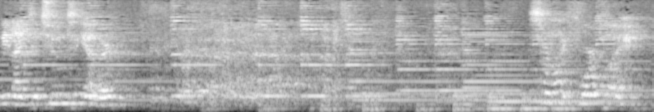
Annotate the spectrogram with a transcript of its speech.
We like to tune together. Sort of like foreplay.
